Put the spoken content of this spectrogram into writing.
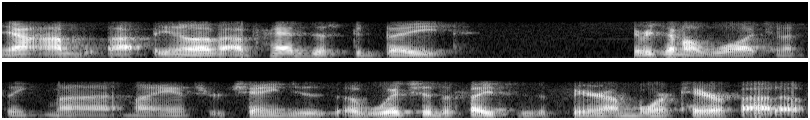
Yeah, I'm. I, you know, I've, I've had this debate. Every time I watch, and I think my my answer changes of which of the faces of fear I'm more terrified of.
